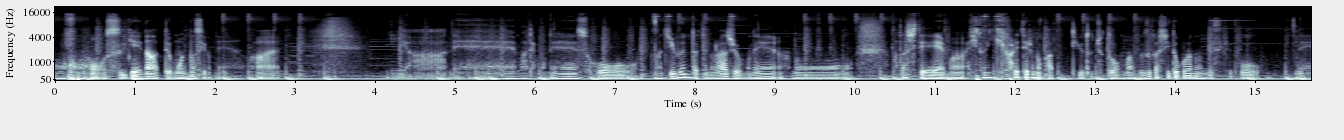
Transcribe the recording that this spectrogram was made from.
ー、すげえなって思いますよね。はい。いやーねまあでもね、そう、まあ自分たちのラジオもね、あのー、果たして、まあ人に聞かれてるのかっていうとちょっと、まあ難しいところなんですけど、ね、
